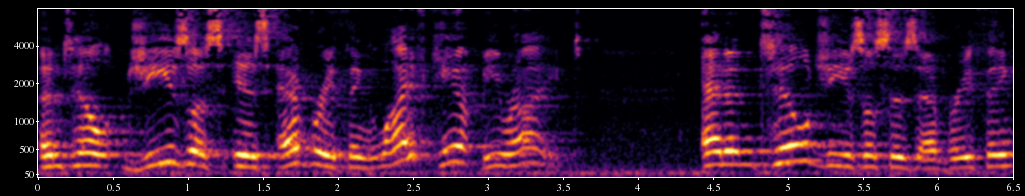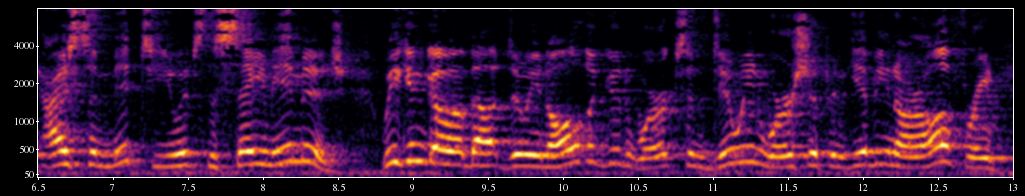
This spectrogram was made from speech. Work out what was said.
Until Jesus is everything, life can't be right. And until Jesus is everything, I submit to you, it's the same image. We can go about doing all the good works and doing worship and giving our offering,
